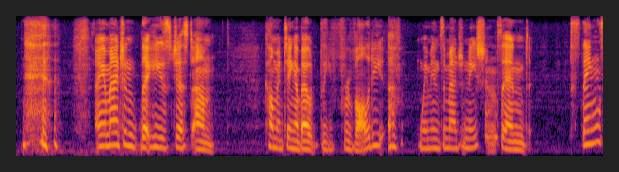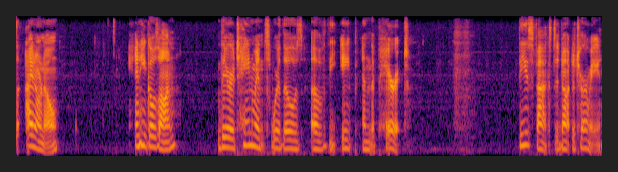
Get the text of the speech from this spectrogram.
I imagine that he's just um, commenting about the frivolity of women's imaginations and things. I don't know. And he goes on their attainments were those of the ape and the parrot. These facts did not deter me.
